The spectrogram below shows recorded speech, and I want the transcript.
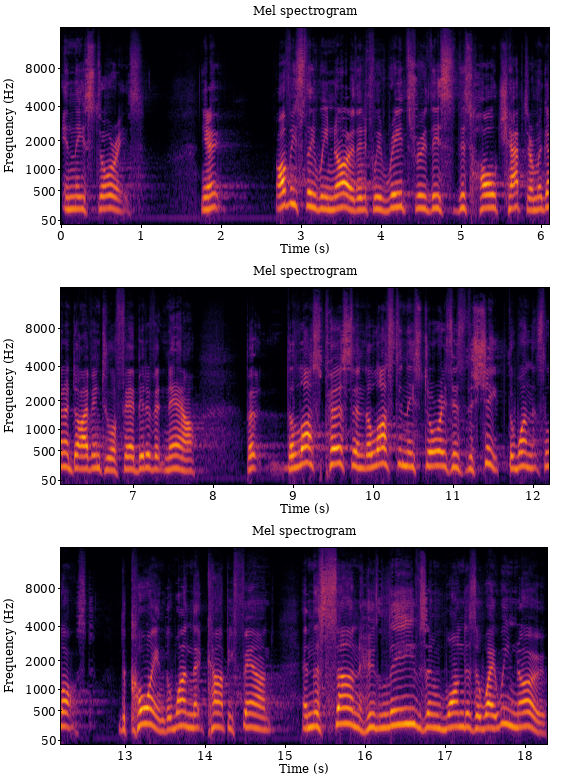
in these stories? You know, obviously we know that if we read through this, this whole chapter, and we're going to dive into a fair bit of it now, but the lost person, the lost in these stories is the sheep, the one that's lost, the coin, the one that can't be found, and the son who leaves and wanders away. We know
